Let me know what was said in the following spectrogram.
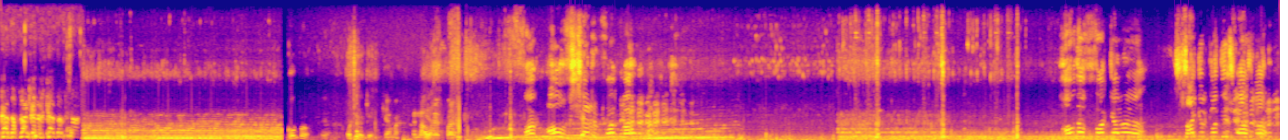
Casablanca Okay, okay. Camera. And now Yeah. have fun. Fuck! Oh shit! Fuck man! How the fuck can a cycle go this fast, man?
